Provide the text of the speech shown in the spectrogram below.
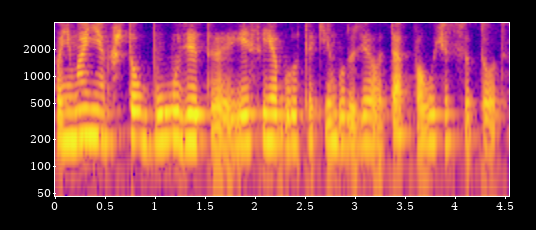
понимание, что будет, если я буду таким, буду делать так, получится то-то.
